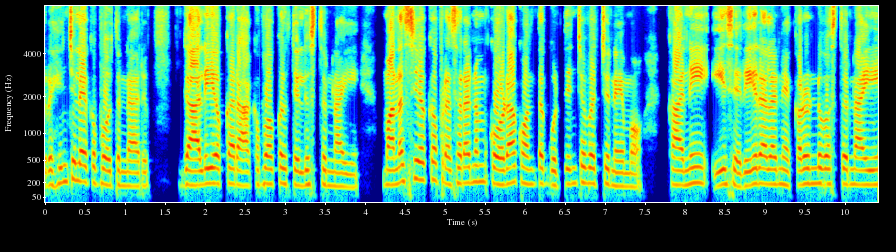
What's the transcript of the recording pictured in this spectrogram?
గ్రహించలేకపోతున్నారు. గాలి యొక్క రాకపోకలు తెలుస్తున్నాయి. మనస్సు యొక్క ప్రసరణం కూడా కొంత గుర్తించవచ్చునేమో. కానీ ఈ శరీరాలను ఎక్కడుండి వస్తున్నాయి?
